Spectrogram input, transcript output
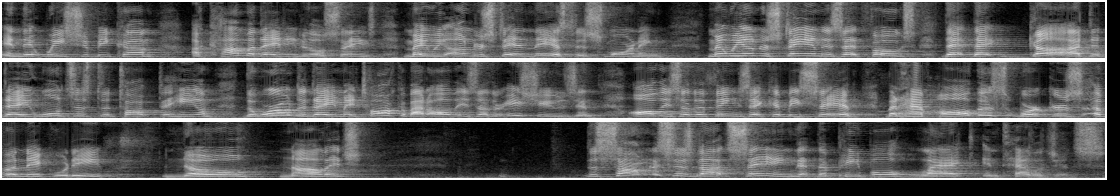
and that we should become accommodating to those things. May we understand this this morning. May we understand is that, folks, that, that God today wants us to talk to Him. The world today may talk about all these other issues and all these other things that can be said, but have all the workers of iniquity no knowledge? The psalmist is not saying that the people lacked intelligence.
